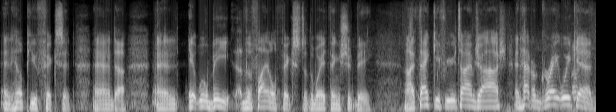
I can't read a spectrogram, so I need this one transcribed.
and help you fix it. And uh, and it will be the final fix to the way things should be. I thank you for your time, Josh, and have a great weekend.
